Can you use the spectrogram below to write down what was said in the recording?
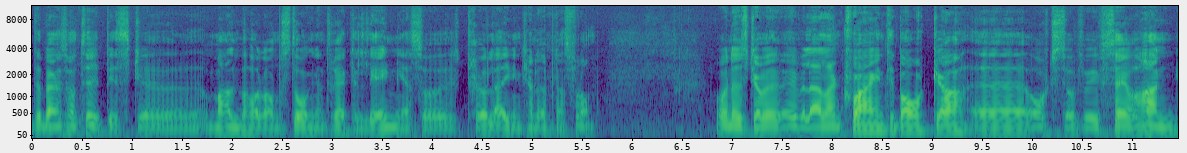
det blir en sån typisk eh, Malmö håller om stången tillräckligt länge så tror jag lägen kan öppnas för dem. Och nu ska vi, är väl Alan Quine tillbaka eh, också. Vi får se hur han,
